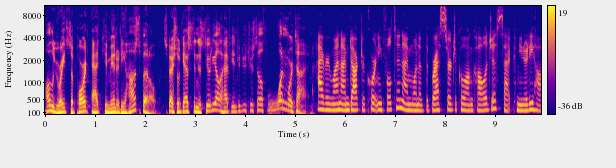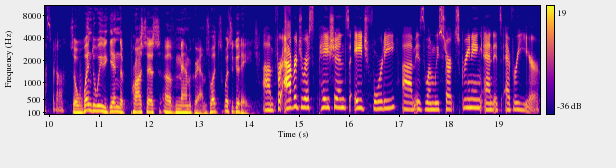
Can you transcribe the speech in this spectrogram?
all the great support at Community Hospital. Special guest in the studio, I'll have you introduce yourself one more time. Hi, everyone. I'm Dr. Courtney Fulton. I'm one of the breast surgical oncologists at Community Hospital. So, when do we begin the process of mammograms? What's, what's a good age? Um, for average risk patients, age 40 um, is when we start screening and it's every year.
